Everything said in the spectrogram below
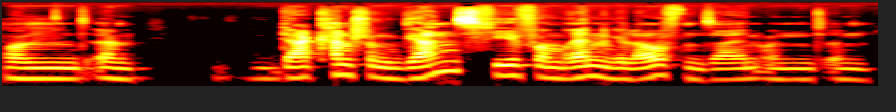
und ähm, da kann schon ganz viel vom Rennen gelaufen sein und ähm,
